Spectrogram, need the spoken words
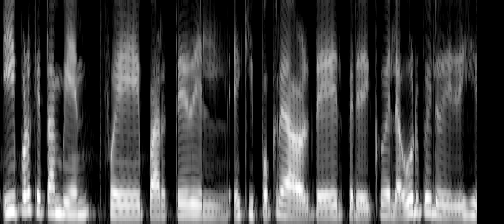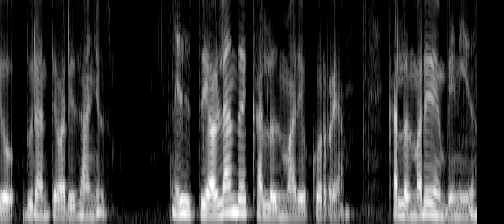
y porque también fue parte del equipo creador del periódico de la Urbe y lo dirigió durante varios años. Les estoy hablando de Carlos Mario Correa. Carlos Mario, bienvenido.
